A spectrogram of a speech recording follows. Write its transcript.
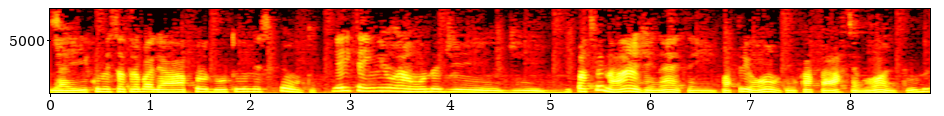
E aí começar a trabalhar produto nesse ponto. E aí tem a onda de, de, de patronagem, né? Tem Patreon, tem o Catarse agora tudo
